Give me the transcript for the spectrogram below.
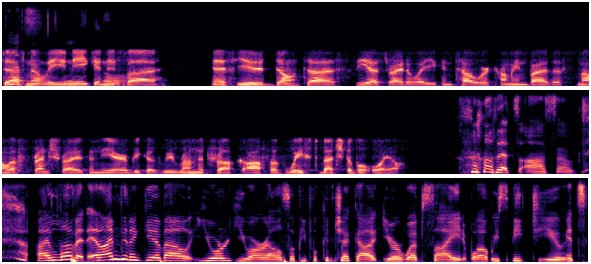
definitely That's unique, really and if uh, if you don't uh, see us right away, you can tell we're coming by the smell of French fries in the air because we run the truck off of waste vegetable oil. Oh, that's awesome. I love it. And I'm going to give out your URL so people can check out your website while we speak to you. It's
